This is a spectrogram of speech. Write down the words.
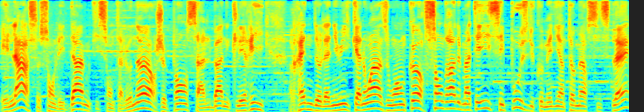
Et là, ce sont les dames qui sont à l'honneur. Je pense à Alban Cléry, reine de la nuit canoise, ou encore Sandra de Mathéis, épouse du comédien Thomas Sisley.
